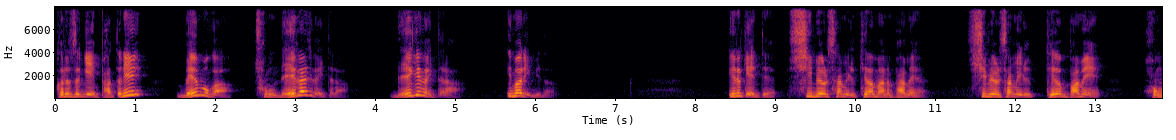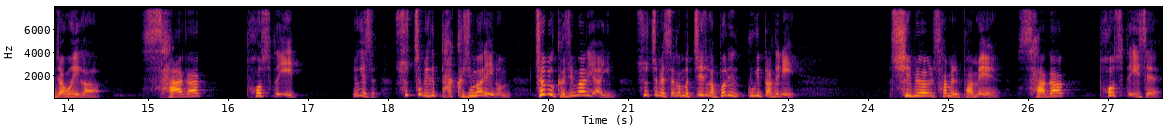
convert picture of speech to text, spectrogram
그래서 이게 봤더니 메모가 총 네 가지가 있더라. 네 개가 있더라. 이 말입니다. 이렇게 했대. 12월 3일 개엄하는 밤에 12월 3일 개엄 밤에 홍장호이가 사각 포스트잇 여기서 수첩 이거 다 거짓말이야 이놈. 전부 거짓말이야. 이 수첩에 써가 뭐 찢어가 버리 구기 따더니 12월 3일 밤에 사각 포스트잇에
